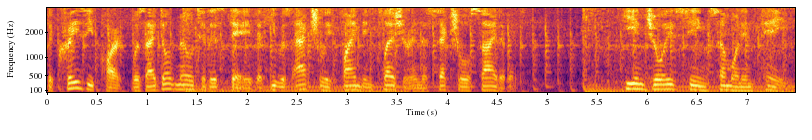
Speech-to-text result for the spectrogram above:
the crazy part was I don't know to this day that he was actually finding pleasure in the sexual side of it. He enjoys seeing someone in pain.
